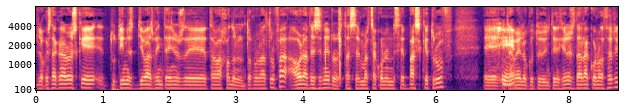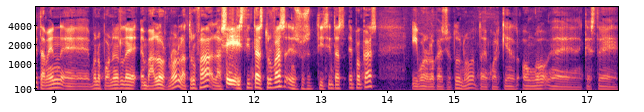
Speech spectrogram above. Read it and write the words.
Lo que está claro es que tú tienes, llevas 20 años de trabajando en el entorno de la trufa, ahora desde enero estás en marcha con este Basket Truff eh, y también lo que tu intención es dar a conocer y también eh, bueno ponerle en valor ¿no? la trufa, las distintas trufas en sus distintas épocas y bueno, lo que has hecho tú, ¿no? Cualquier hongo eh, que esté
